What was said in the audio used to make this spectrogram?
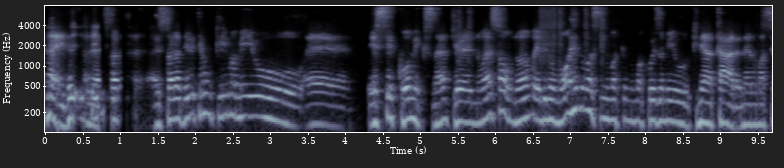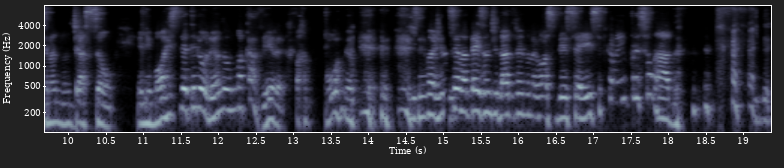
É, a, história, a, história, dele tem um clima meio. É... EC Comics, né? Que não é só. Não, é, ele não morre numa, numa, numa coisa meio que nem a cara, né? Numa cena de ação ele morre se deteriorando numa caveira. Pô, meu. Você imagina, sei lá, 10 anos de idade vendo um negócio desse aí, você fica meio impressionado.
